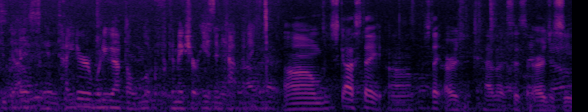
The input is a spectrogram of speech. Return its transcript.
Do you guys get tighter? What do you have to look for to make sure isn't happening? Um, we just gotta stay, um, stay urgent, have that sense of urgency,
